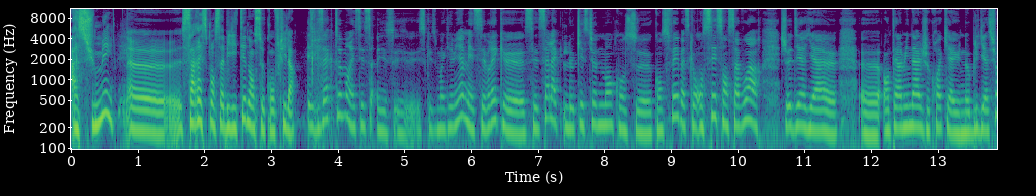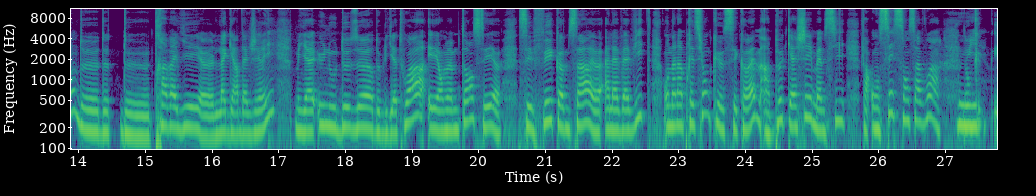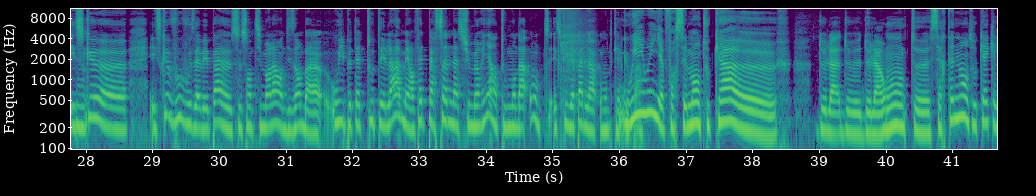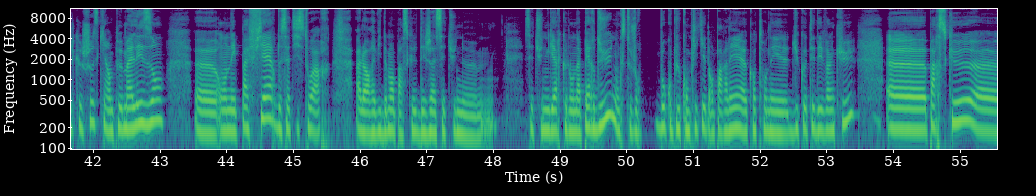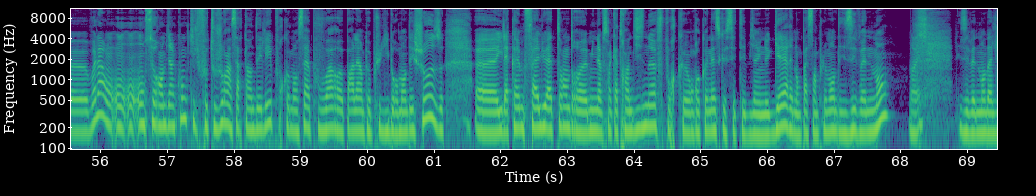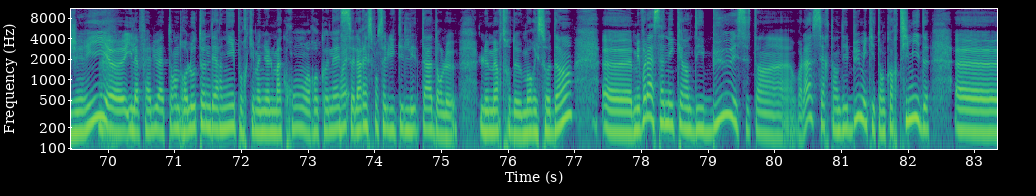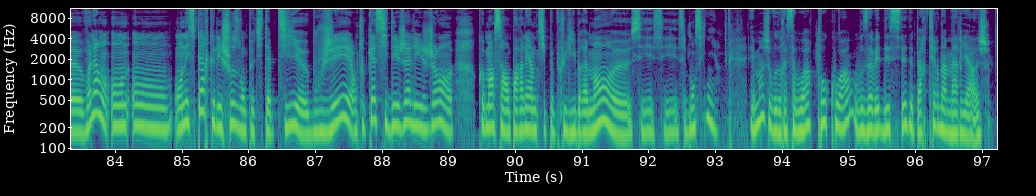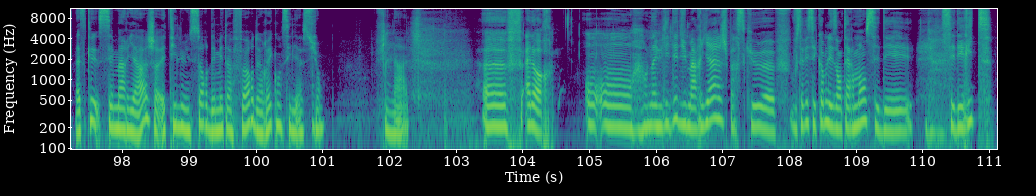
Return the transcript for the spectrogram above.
assumé sa responsabilité dans ce conflit-là. Exactement, Excuse-moi Camilla, mais c'est vrai que c'est ça le questionnement qu'on se, qu'on se fait parce qu'on sait sans savoir. Je veux dire, il y a euh, euh, en terminale, je crois qu'il y a une obligation de, de, de travailler euh, la guerre d'Algérie, mais il y a une ou deux heures d'obligatoire et en même temps, c'est c'est fait comme ça à la va-vite. On a l'impression que c'est quand même un peu caché, même si, enfin, on sait sans savoir. Donc, est-ce Mm. que, est-ce que vous, vous n'avez pas ce sentiment-là en disant, bah oui, peut-être tout est là, mais en fait, personne n'assume rien, tout le monde a honte. Est-ce qu'il n'y a pas de la honte quelque oui, part? oui, il y a forcément en tout cas euh, de, la, de, de la honte, euh, certainement en tout cas quelque chose qui est un peu malaisant. Euh, on n'est pas fier de cette histoire. Alors évidemment parce que déjà c'est une, euh, une guerre que l'on a perdue, donc c'est toujours beaucoup plus compliqué d'en parler quand on est du côté des vaincus, parce que voilà, on, se rend bien compte qu'il faut toujours un certain délai pour commencer à pouvoir parler un peu plus librement des choses. Il a quand même fallu attendre euh, 1999 pour qu'on reconnaisse que c'était bien une guerre et non pas simplement des événements. Les événements d'Algérie. Euh, il a fallu attendre l'automne dernier pour qu'Emmanuel Macron reconnaisse la responsabilité de l'État dans le, le meurtre de Maurice Audin. Euh, mais voilà, ça n'est qu'un début et c'est un, voilà, certes un début, mais qui est encore timide. Euh, voilà, on, on- on- on espère que les choses vont petit à petit bouger. En tout cas, si déjà les gens commencent à en parler un petit peu plus librement, c'est bon signe. Et moi, je voudrais savoir pourquoi vous avez décidé de partir d'un mariage. Est-ce que ces mariages est-il une sorte de métaphore de réconciliation finale? Euh, alors, on, a eu l'idée du mariage parce que, euh, vous savez, c'est comme les enterrements, c'est des, des rites.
